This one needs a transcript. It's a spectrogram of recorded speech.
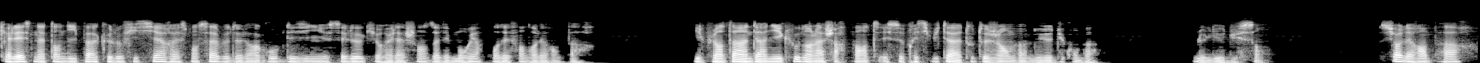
Calès n'attendit pas que l'officier responsable de leur groupe désigne ceux qui auraient la chance d'aller mourir pour défendre les remparts. Il planta un dernier clou dans la charpente et se précipita à toutes jambes vers le lieu du combat, le lieu du sang. Sur les remparts,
